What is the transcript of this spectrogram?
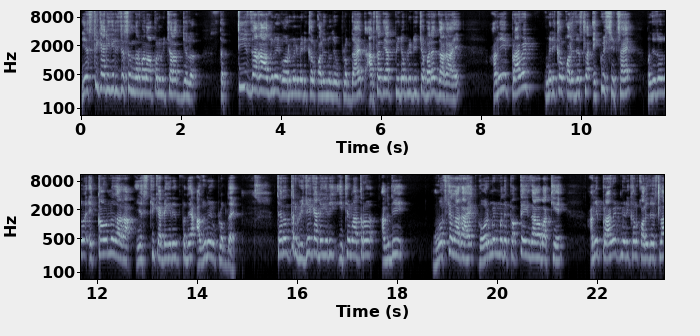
एस टी कॅटेगरीच्या संदर्भानं आपण विचारात गेलं तर तीच जागा अजूनही गव्हर्नमेंट मेडिकल कॉलेजमध्ये उपलब्ध आहेत. अर्थात यात पी डब्ल्यू डीच्या बऱ्याच जागा आहे. आणि प्रायव्हेट मेडिकल कॉलेजेसला एकवीस सीट्स आहे. म्हणजे जवळजवळ एक्कावन्न जागा एस टी कॅटेगरीमध्ये अजूनही उपलब्ध आहेत. त्यानंतर विजय कॅटेगरी इथे मात्र अगदी मोजक्या जागा आहेत. गव्हर्नमेंटमध्ये फक्त एक जागा बाकी आहे. आणि प्रायव्हेट मेडिकल कॉलेजेसला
